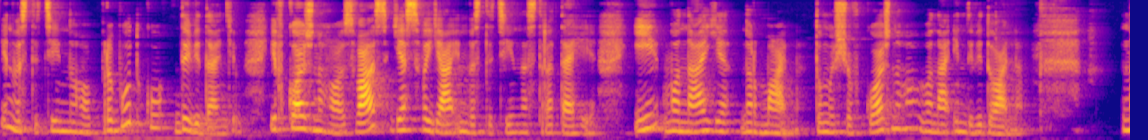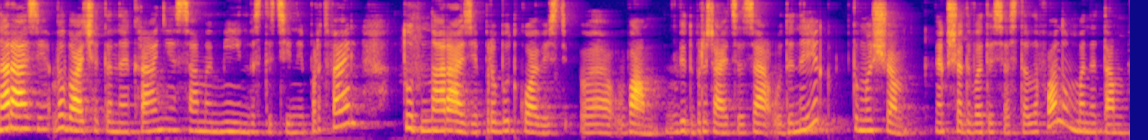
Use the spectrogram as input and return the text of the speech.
інвестиційного прибутку, дивідендів. І в кожного з вас є своя інвестиційна стратегія, і вона є нормальна, тому що в кожного вона індивідуальна. Наразі ви бачите на екрані саме мій інвестиційний портфель. Тут наразі прибутковість е, вам відображається за один рік, тому що, якщо дивитися з телефону, в мене там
